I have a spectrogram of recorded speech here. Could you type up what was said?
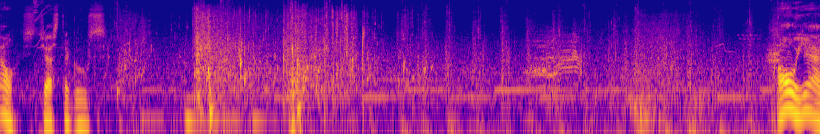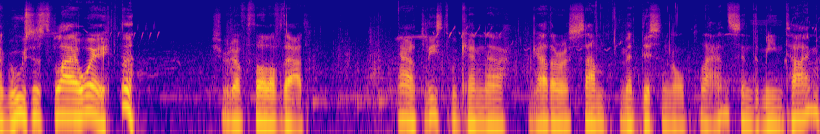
Oh, it's just a goose. Oh yeah, gooses fly away. Should have thought of that. Yeah, at least we can uh, gather some medicinal plants in the meantime.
